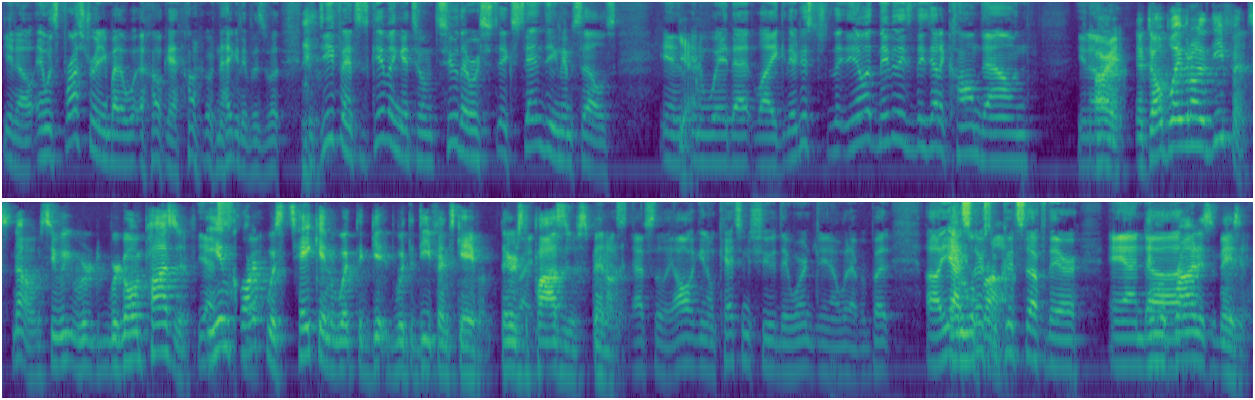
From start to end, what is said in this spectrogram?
You know, and it was frustrating by the way. Okay, I don't want to go negative, is but the defense is giving it to them too. They were extending themselves in, yeah. in a way that like they're just you know what maybe they they got to calm down. You know, all right. Now don't blame it on the defense. No, see, we, we're we're going positive. Yes, Ian Clark right. was taking what the what the defense gave him. There's right. a positive spin yes, on it. Absolutely, all you know, catch and shoot. They weren't, you know, whatever. But uh, yeah, and so LeBron. there's some good stuff there. And, and uh, LeBron is amazing.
